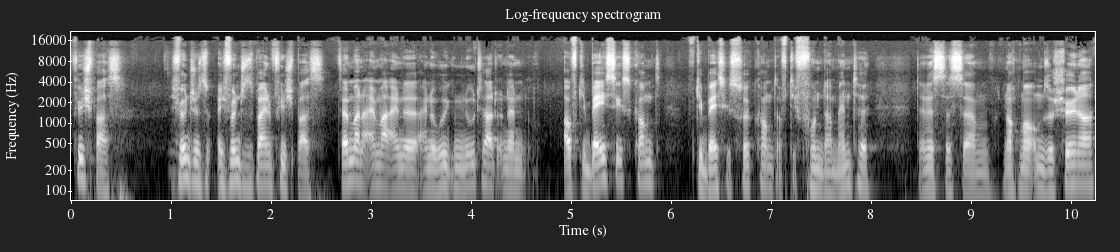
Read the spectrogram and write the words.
Viel Spaß. Ich wünsche uns, ich wünsche uns beiden viel Spaß. Wenn man einmal eine, eine ruhige Minute hat und dann auf die Basics kommt, auf die Basics zurückkommt, auf die Fundamente, dann ist das ähm, nochmal umso schöner.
